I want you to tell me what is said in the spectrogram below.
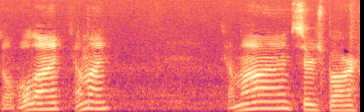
So hold on. Come on. Come on, search bar.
